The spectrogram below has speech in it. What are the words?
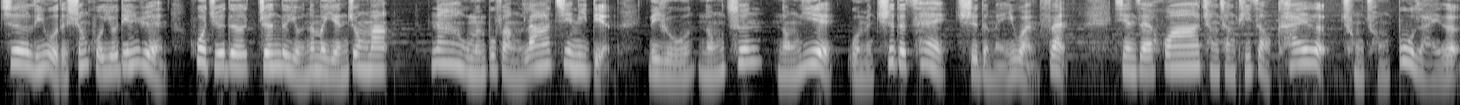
这离我的生活有点远，或觉得真的有那么严重吗？那我们不妨拉近一点，例如农村农业，我们吃的菜，吃的每一碗饭。现在花常常提早开了，虫虫不来了，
